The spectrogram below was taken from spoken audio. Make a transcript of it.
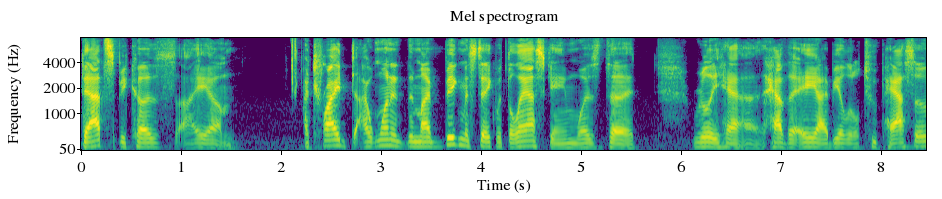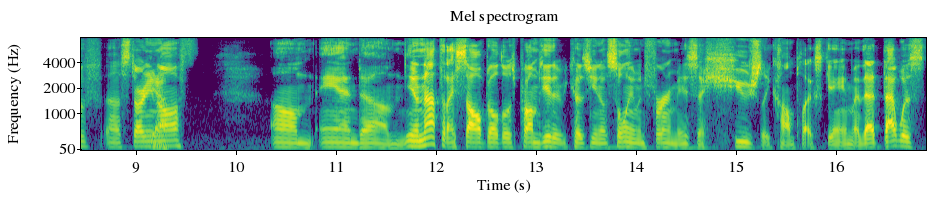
that's because I um, I tried. I wanted my big mistake with the last game was to really ha- have the AI be a little too passive uh, starting Yeah. off. Um, and um, you know, not that I solved all those problems either, because you know, Solium Infernum is a hugely complex game. That that was,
